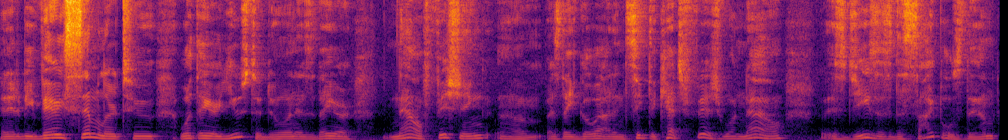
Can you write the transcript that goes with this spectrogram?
And it'll be very similar to what they are used to doing as they are now fishing um, as they go out and seek to catch fish. Well, now, as Jesus disciples them,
